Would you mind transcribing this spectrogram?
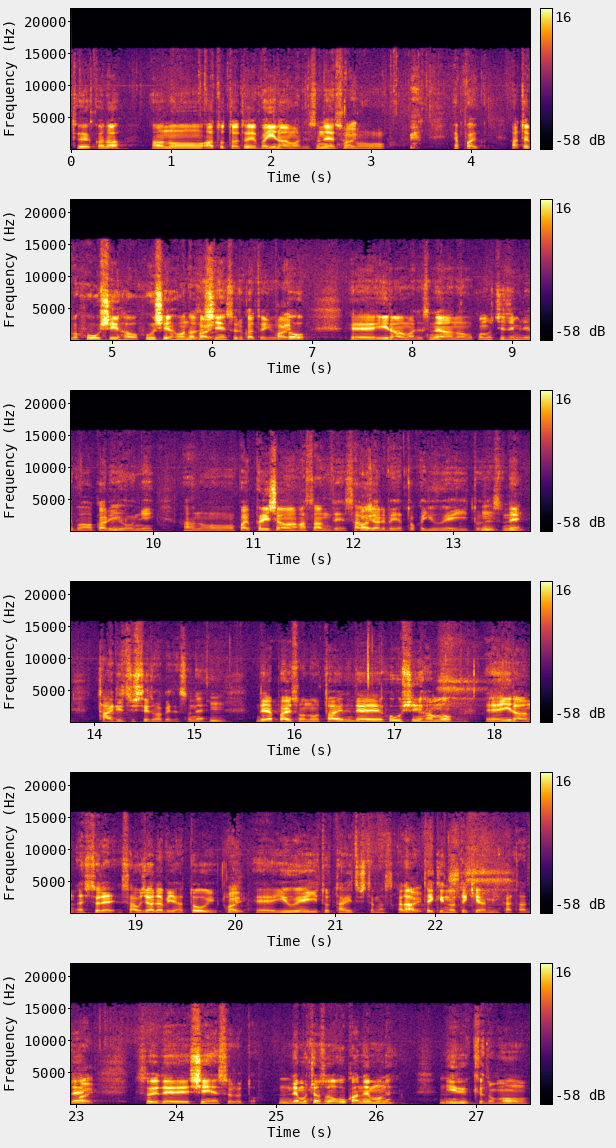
それからあのあと例えばイランはですねその、やっぱり例えばフォーシー派をフーシー派をなぜ支援するかというと、はいはい。えーイランはですねあのこの地図見れば分かるように、あのやっぱりペルシャ湾を挟んでサウジアラビアとか UAE とですね、うんうん。対立しているわけですね。ん。でやっぱりその対でフーシー派も、えーイランあ失礼サウジアラビアと、はい。えー UAE と対立してますから、はい。敵の敵は味方で、はい。それで支援すると、でもちろんそのお金もねいるけども、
